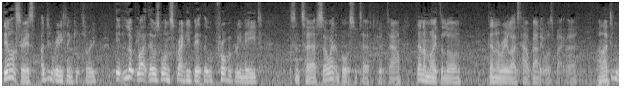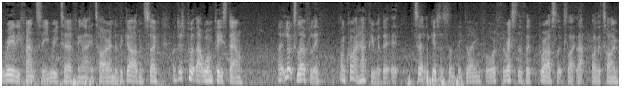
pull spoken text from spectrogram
The answer is I didn't really think it through. It looked like there was one scraggy bit that would probably need some turf, so I went and bought some turf to put down. Then I mowed the lawn. Then I realised how bad it was back there. And I didn't really fancy returfing that entire end of the garden, so I just put that one piece down. And it looks lovely. I'm quite happy with it. It certainly gives us something to aim for. If the rest of the grass looks like that by the time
